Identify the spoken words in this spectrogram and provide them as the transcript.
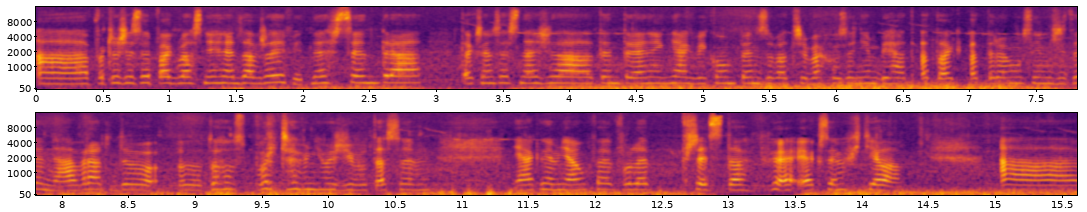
A protože se pak vlastně hned zavřely fitness centra, tak jsem se snažila ten trénink nějak vykompenzovat, třeba chozením běhat a tak. A teda musím říct, ten návrat do, do toho sportovního života jsem nějak neměla úplně podle představ, jak jsem chtěla. A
